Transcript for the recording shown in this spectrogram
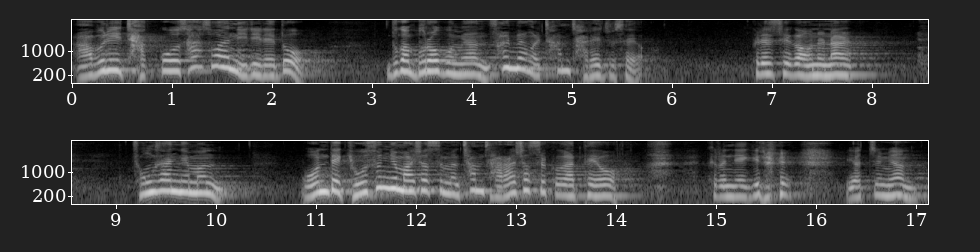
아무리 작고 사소한 일이라도 누가 물어보면 설명을 참 잘해주세요. 그래서 제가 어느 날 종사님은 원대 교수님 하셨으면 참 잘하셨을 것 같아요. 그런 얘기를 여쭈면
